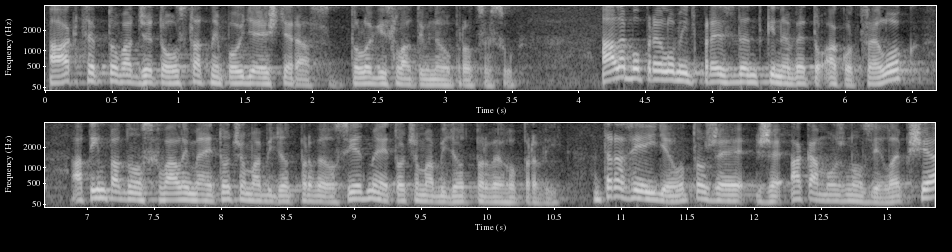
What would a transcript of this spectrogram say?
a akceptovať, že to ostatné pôjde ešte raz do legislatívneho procesu. Alebo prelomiť prezidentkine veto ako celok a tým pádom schválime aj to, čo má byť od 1.7. aj to, čo má byť od 1.1. A teraz je ide o to, že, že aká možnosť je lepšia.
